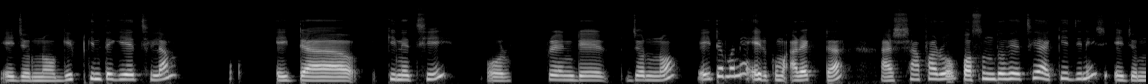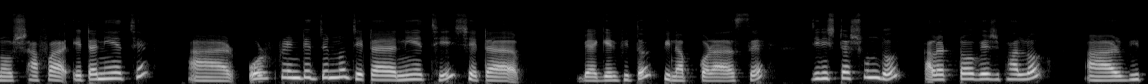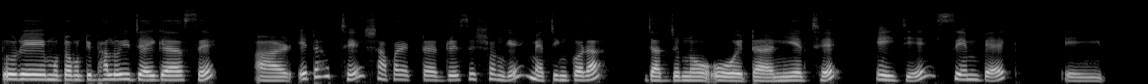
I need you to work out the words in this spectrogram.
এই জন্য গিফট কিনতে গিয়েছিলাম। এইটা কিনেছি ওর ফ্রেন্ডের জন্য। এইটা মানে এরকম আরেকটা। আর সাফারও পছন্দ হয়েছে একই জিনিস এই জন্য সাফা এটা নিয়েছে। আর ওর ফ্রেন্ডের জন্য যেটা নিয়েছি সেটা ব্যাগের ভিতর পিন আপ করা আছে। জিনিসটা সুন্দর কালারটাও বেশ ভালো, আর ভিতরে মোটামুটি ভালোই জায়গা আছে। আর এটা হচ্ছে সাফার একটা ড্রেসের সঙ্গে ম্যাচিং করা, যার জন্য ও এটা নিয়েছে। এই যে সেম ব্যাগ এই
